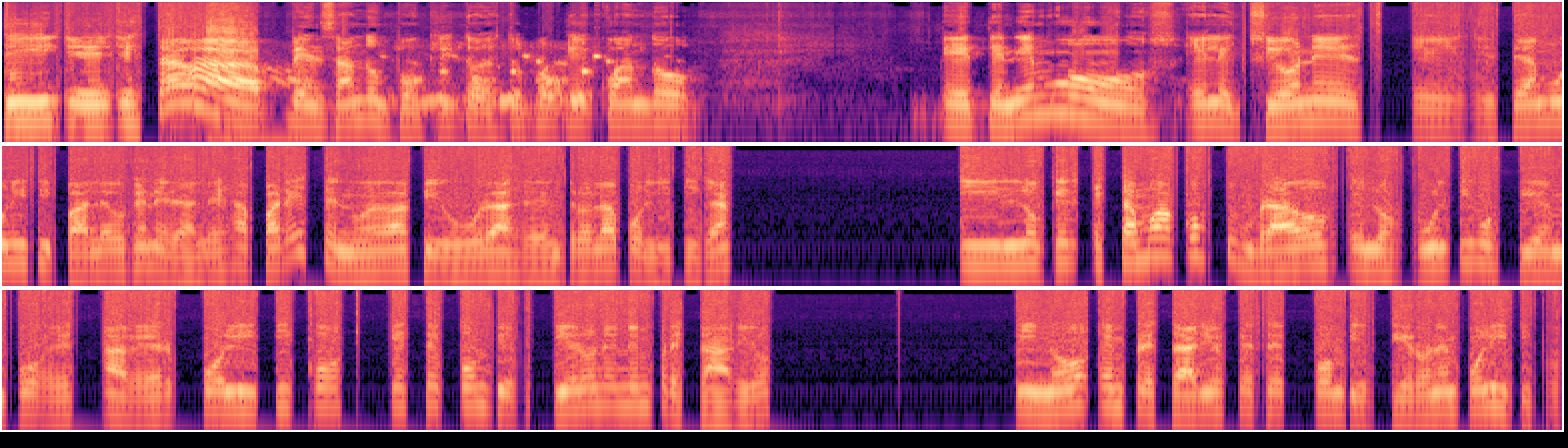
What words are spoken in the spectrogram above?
Sí, eh, estaba pensando un poquito esto porque cuando eh, tenemos elecciones, eh, sean municipales o generales, aparecen nuevas figuras dentro de la política y lo que estamos acostumbrados en los últimos tiempos es a ver políticos que se convirtieron en empresarios y no empresarios que se convirtieron en políticos.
